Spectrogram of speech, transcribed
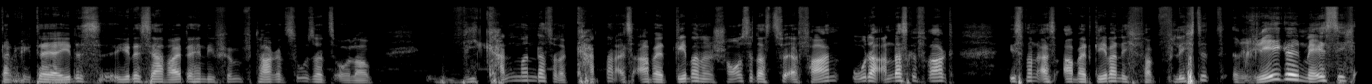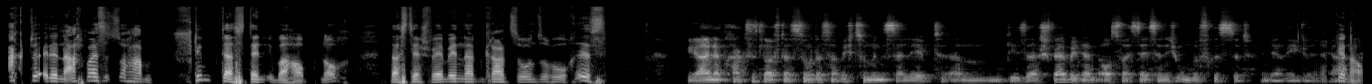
dann kriegt er ja jedes, jedes Jahr weiterhin die fünf Tage Zusatzurlaub. Wie kann man das oder kann man als Arbeitgeber eine Chance, das zu erfahren? Oder anders gefragt, ist man als Arbeitgeber nicht verpflichtet, regelmäßig aktuelle Nachweise zu haben? Stimmt das denn überhaupt noch, dass der Schwerbehindertengrad so und so hoch ist? Ja, in der Praxis läuft das so, das habe ich zumindest erlebt. Ähm, dieser Schwerbehindertenausweis, der ist ja nicht unbefristet in der Regel. Ja. Genau.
